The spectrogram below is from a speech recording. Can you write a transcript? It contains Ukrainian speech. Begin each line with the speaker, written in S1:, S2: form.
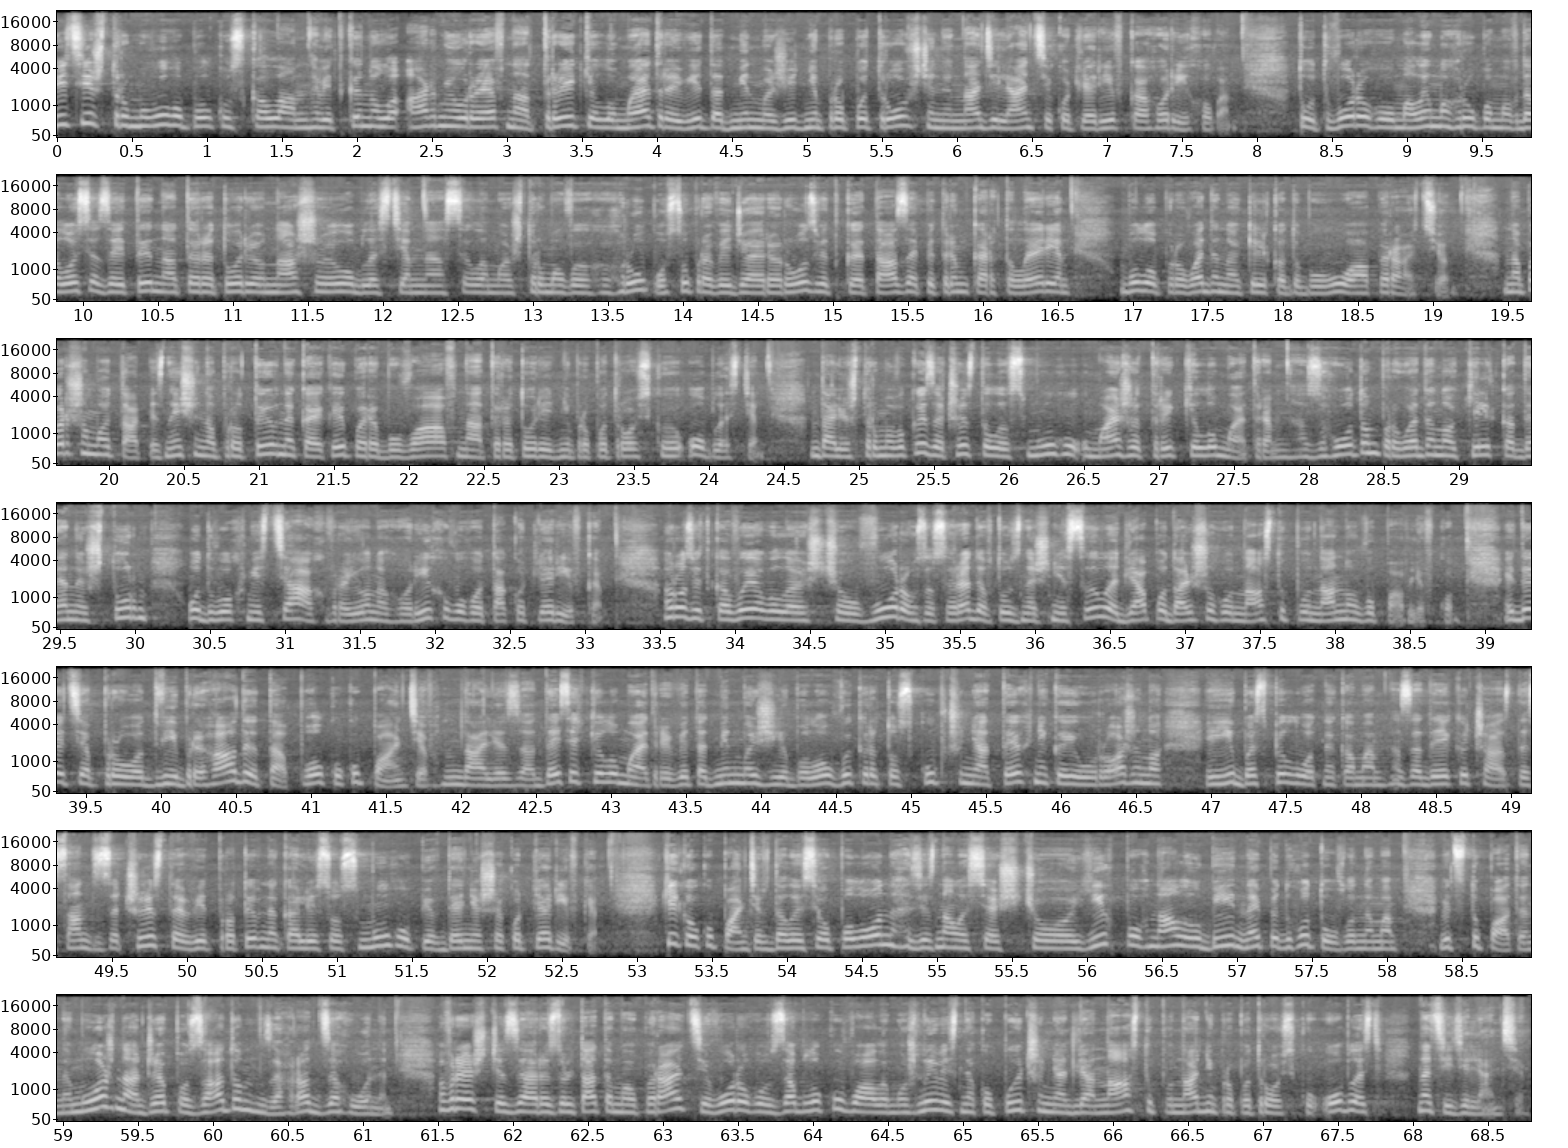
S1: Бійці штурмового полку Скала відкинули армію РФ на три кілометри від адмінмежі Дніпропетровщини на ділянці Котлярівка-Горіхове. Тут ворогу малими групами вдалося зайти на територію нашої області. Силами штурмових груп у супровіді аеророзвідки та за підтримки артилерії було проведено кількадобову операцію. На першому етапі знищено противника, який перебував на території Дніпропетровської області. Далі штурмовики зачистили смугу у майже три кілометри. Згодом проведено кількаденний штурм у двох місцях в районах Горіхового та Котлярівки. Розвідка виявила, що ворог зосередив тут значні сили для подальшого наступу на Новопавлівку. Йдеться про дві бригади та полк окупантів. Далі за 10 кілометрів від адмінмежі було викрито скупчення техніки і уражено її безпілотниками. За деякий час десант зачистив від противника лісосмугу південніше Котлярівки. Кілька окупантів здалися у полон, зізналися, що їх погнали у бій непідготовленими. Відступати не можна, адже позаду заградзагони. Врешті, за результатами операції, ворогу заблокували можливість накопичення для наступу на Дніпропетровську область на цій ділянці.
